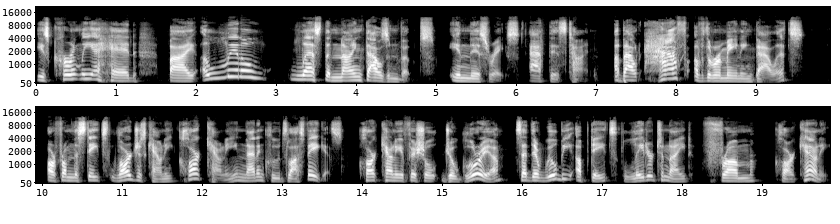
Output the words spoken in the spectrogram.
is currently ahead by a little less than 9,000 votes in this race at this time. About half of the remaining ballots are from the state's largest county, Clark County, and that includes Las Vegas. Clark County official Joe Gloria said there will be updates later tonight from Clark County.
